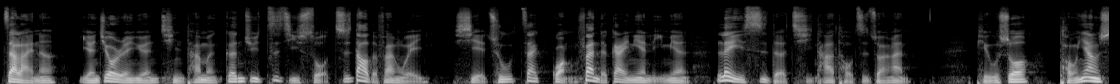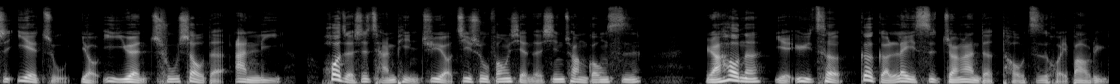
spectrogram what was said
再来呢，研究人员请他们根据自己所知道的范围，写出在广泛的概念里面类似的其他投资专案。比如说，同样是业主有意愿出售的案例，或者是产品具有技术风险的新创公司。然后呢，也预测各个类似专案的投资回报率。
